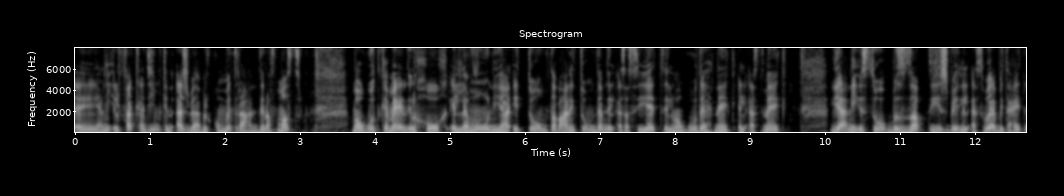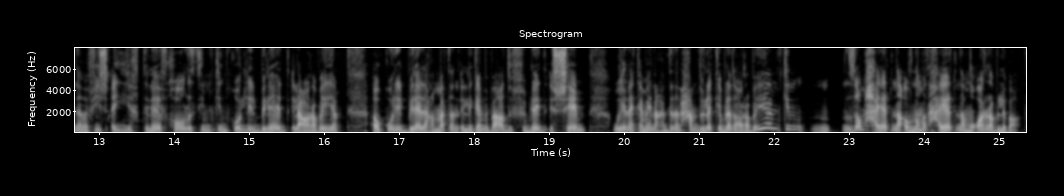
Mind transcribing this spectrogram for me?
يعني الفاكهة دي يمكن أشبه بالكمثرى عندنا في مصر. موجود كمان الخوخ الليمون يعني التوم طبعا التوم ده من الأساسيات اللي موجودة هناك الأسماك. يعني السوق بالظبط يشبه للأسواق بتاعتنا مفيش أي اختلاف خالص. يمكن كل البلاد العربية أو كل البلاد عامة اللي جنب بعض في بلاد الشام وهنا كمان عندنا الحمد لله كبلاد عربية يمكن نظام حياتنا أو نمط حياتنا مقرب لبعض.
